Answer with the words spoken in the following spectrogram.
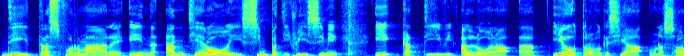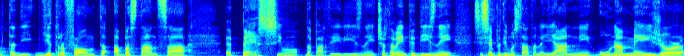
di trasformare in antieroi simpaticissimi i cattivi. Allora, uh, io trovo che sia una sorta di dietrofront abbastanza pessimo da parte di Disney. Certamente Disney si è sempre dimostrata negli anni una major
